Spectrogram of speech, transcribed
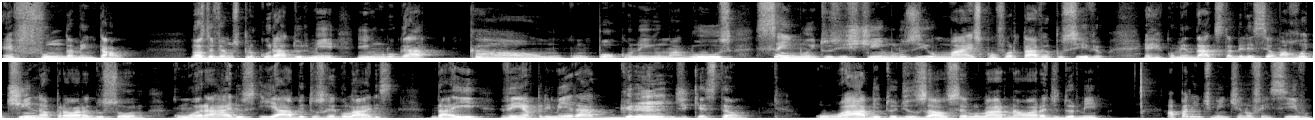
é fundamental. Nós devemos procurar dormir em um lugar calmo, com pouco ou nenhuma luz, sem muitos estímulos e o mais confortável possível. É recomendado estabelecer uma rotina para a hora do sono, com horários e hábitos regulares. Daí vem a primeira grande questão o hábito de usar o celular na hora de dormir. Aparentemente inofensivo,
